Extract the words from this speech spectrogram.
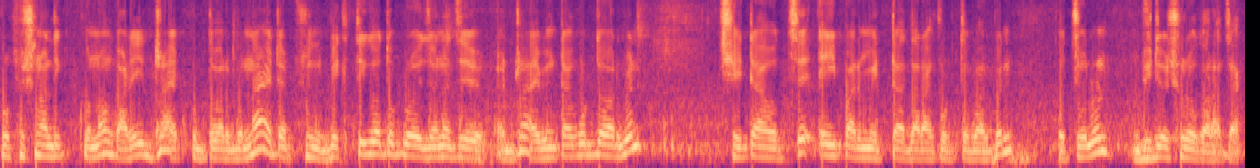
প্রফেশনালি কোনো গাড়ি ড্রাইভ করতে পারবেন না। এটা ব্যক্তিগত প্রয়োজনে যে ড্রাইভিংটা করতে পারবেন, সেটা হচ্ছে এই পারমিটটা দ্বারা করতে পারবেন। তো চলুন ভিডিও শুরু করা যাক।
